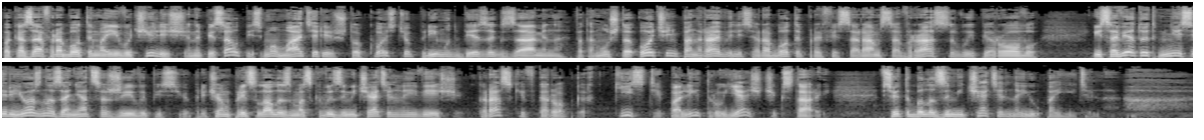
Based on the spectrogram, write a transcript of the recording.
Показав работы мои в училище, написал письмо матери, что Костю примут без экзамена, потому что очень понравились работы профессорам Саврасову и Перову, и советует мне серьезно заняться живописью, причем прислал из Москвы замечательные вещи, краски в коробках, кисти, палитру, ящик старый. Все это было замечательно и упоительно. А,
